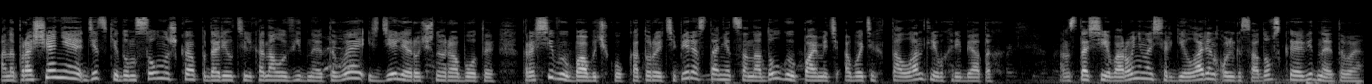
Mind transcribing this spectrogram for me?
А на прощание детский дом «Солнышко» подарил телеканалу «Видное ТВ» изделие ручной работы, красивую бабочку, которая теперь останется на долгую память об этих талантливых ребятах. Анастасия Воронина, Сергей Ларин, Ольга Садовская. Видное ТВ.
